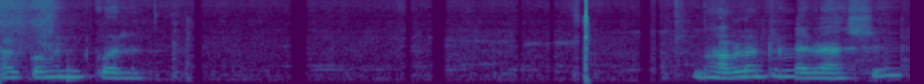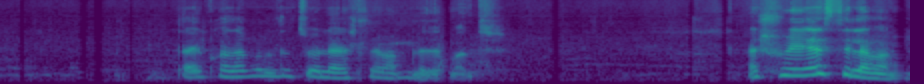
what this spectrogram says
আর কমেন্ট করেন ভাবলাম একটু লাইভে আসি। তাই কথা বলতে চলে আসলাম আপনাদের মাঝে। আর শুয়ে এসেছিলাম আমি।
